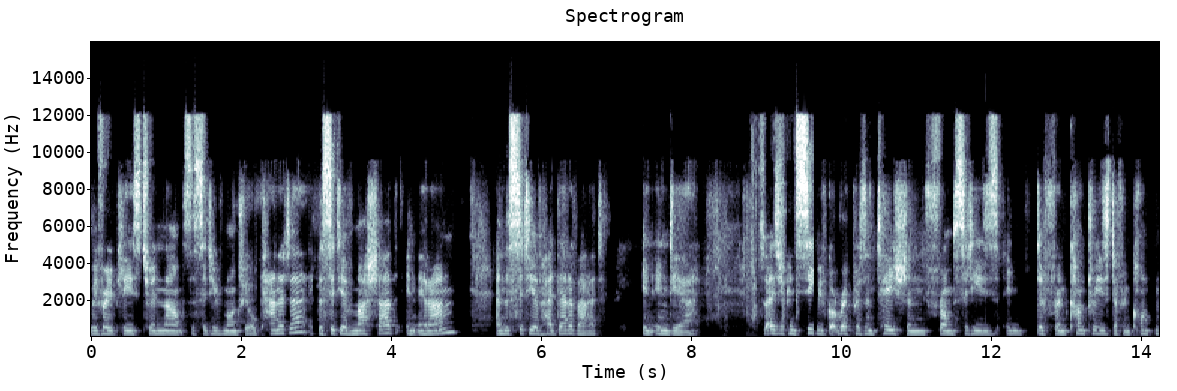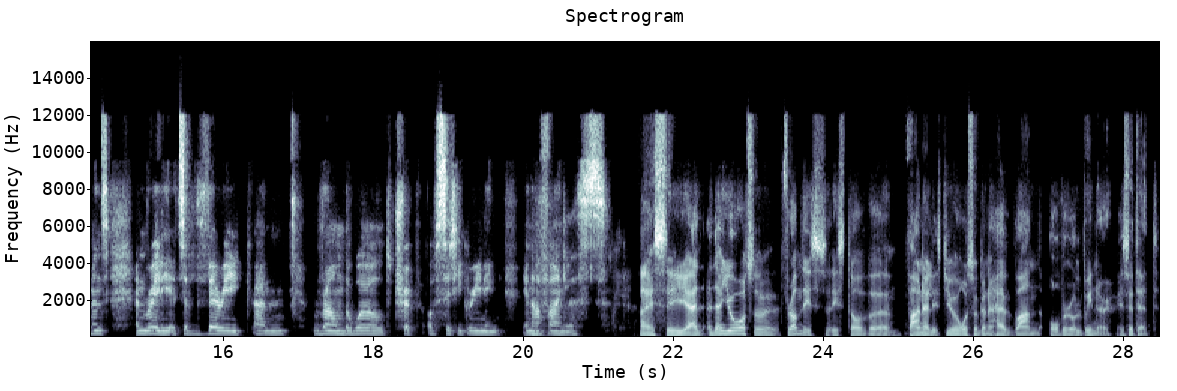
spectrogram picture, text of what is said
we're very pleased to announce the city of Montreal, Canada, the city of Mashhad in Iran, and the city of Hyderabad in India. So, as you can see, we've got representation from cities in different countries, different continents, and really it's a very um, round the world trip of city greening in our hmm. finalists. I see. And, and then you also, from this list of uh, finalists, you're also going to have one overall winner, isn't it?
